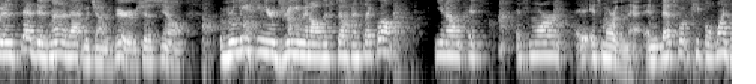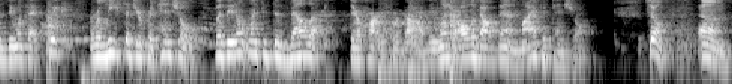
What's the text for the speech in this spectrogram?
But instead, there's none of that with John Bevere. It was just, you know, releasing your dream and all this stuff. And it's like, well, you know, it's it's more it's more than that. And that's what people want is they want that quick release of your potential, but they don't want to develop their heart for God. They want it all about them, my potential. So, um,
